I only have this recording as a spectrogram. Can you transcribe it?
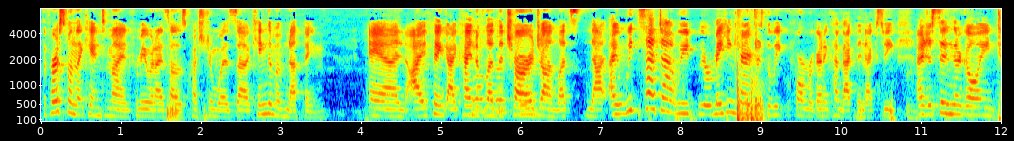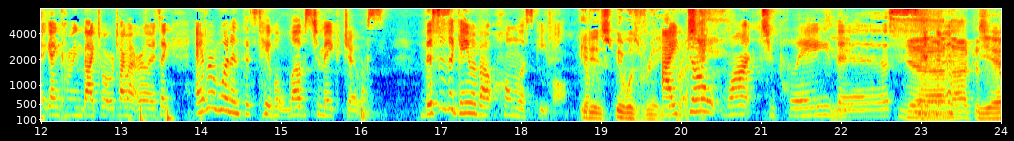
the first one that came to mind for me when I saw this question was uh, Kingdom of Nothing. And I think I kind of led the charge on let's not. I, we sat down, we, we were making characters the week before, and we're going to come back the next week. And just sitting there going, again, coming back to what we are talking about earlier, it's like everyone at this table loves to make jokes. This is a game about homeless people. It is. It was really. I Depressing. don't want to play this. Yeah, not because Yeah.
